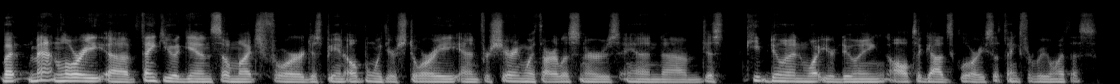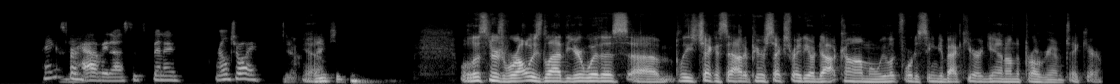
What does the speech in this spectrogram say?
but Matt and Laurie, uh, thank you again so much for just being open with your story and for sharing with our listeners and um, just keep doing what you're doing all to God's glory. So thanks for being with us. Thanks for having us. It's been a real joy. Yeah. yeah. Thank you. Well, listeners, we're always glad that you're with us. Um, please check us out at puresexradio.com, and we look forward to seeing you back here again on the program. Take care.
